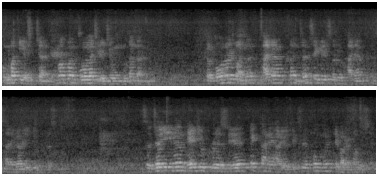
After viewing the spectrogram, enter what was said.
돈 받기가 쉽지 않아요. 그만큼 부가가치를 제공 못한다는 거예요. 그 돈을 받는 가장 큰 전 세계에서도 가장 큰 사례가 LG 플러스입니다. 그래서 저희는 LG 플러스의 핵단의 IoT 플랫폼을 개발을 하고 있어요.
